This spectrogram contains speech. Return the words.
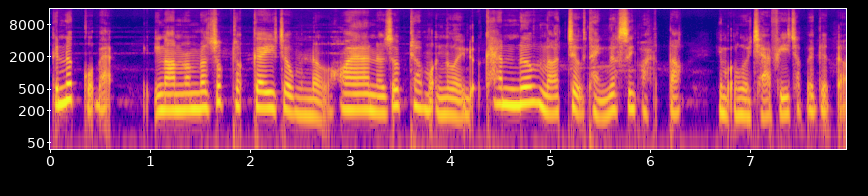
Cái nước của bạn, nó nó nó giúp cho cây trồng nở hoa, nó giúp cho mọi người đỡ khan nước, nó trở thành nước sinh hoạt đó. Thì mọi người trả phí cho cái việc đó.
